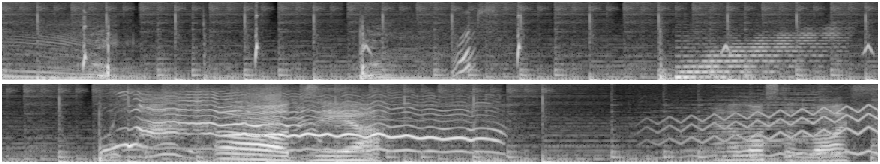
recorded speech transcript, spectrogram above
Hmm. Oh dear! And I lost a life.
